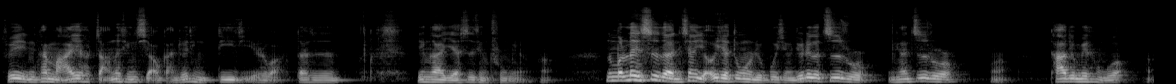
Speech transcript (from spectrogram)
所以你看蚂蚁长得挺小，感觉挺低级是吧？但是应该也是挺出名啊。那么类似的，你像有一些动物就不行，就这个蜘蛛，你看蜘蛛啊，它就没通过啊。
